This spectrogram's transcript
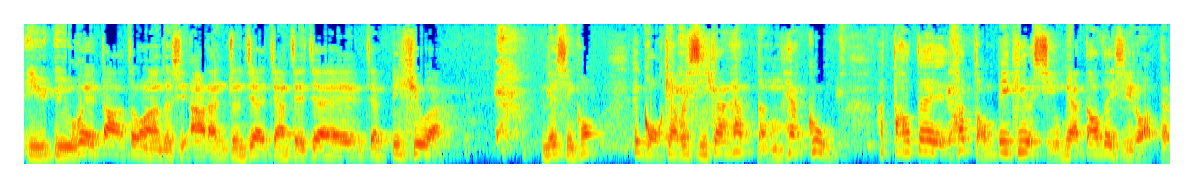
与与会大众啊，就是阿兰尊者真济这这 BQ 啊，你想讲，迄五劫的时间遐长遐久，啊，到底发藏 BQ 的寿命到底是偌长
